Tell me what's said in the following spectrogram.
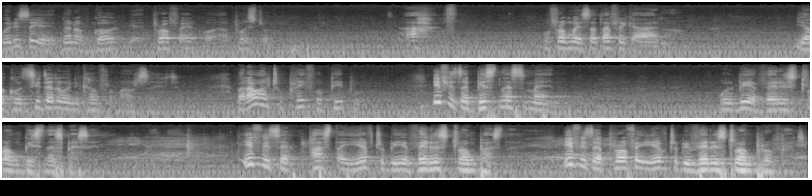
when you say you're a man of God, you're a prophet or apostle, ah, from where South Africa, I know. You are considered when you come from outside. But I want to pray for people. If it's a businessman, will be a very strong business person. If it's a pastor, you have to be a very strong pastor. If it's a prophet, you have to be very strong prophet.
